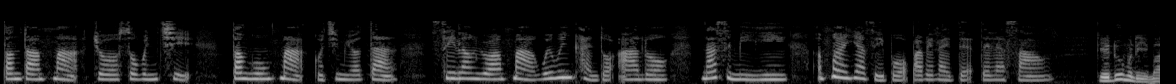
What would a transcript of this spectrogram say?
当当马叫所温起，当公马国际苗蛋，西浪月马微微看到阿龙，那是迷因，阿马也是波巴贝来的得了上。 ကေတုမတီမှ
